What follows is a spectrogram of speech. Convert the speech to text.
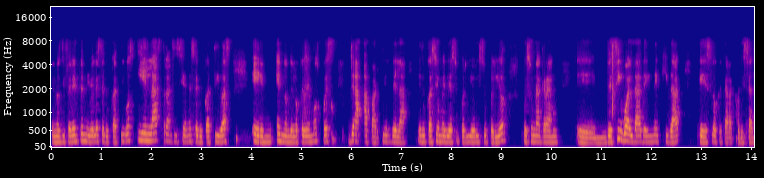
en los diferentes niveles educativos y en las transiciones educativas, en donde lo que vemos, pues ya a partir de la educación media superior y superior, pues una gran eh, desigualdad e inequidad, que es lo que caracteriza al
